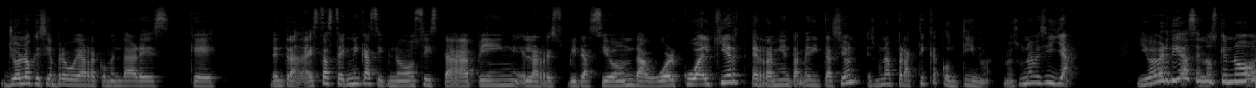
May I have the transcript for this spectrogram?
Yo lo que siempre voy a recomendar es que, de entrada, estas técnicas, hipnosis, tapping, la respiración, da work, cualquier herramienta, meditación, es una práctica continua, no es una vez y ya. Y va a haber días en los que no,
